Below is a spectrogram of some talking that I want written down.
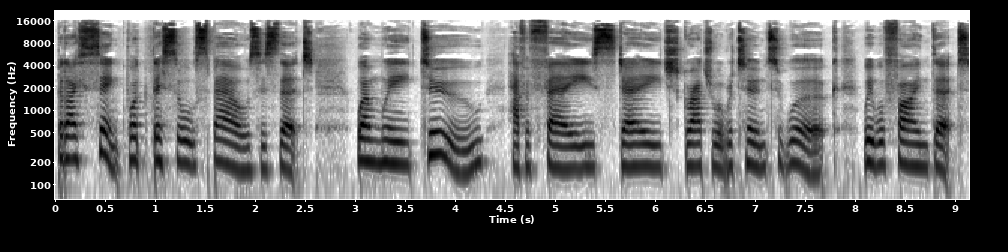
But I think what this all spells is that when we do have a phase, stage, gradual return to work, we will find that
